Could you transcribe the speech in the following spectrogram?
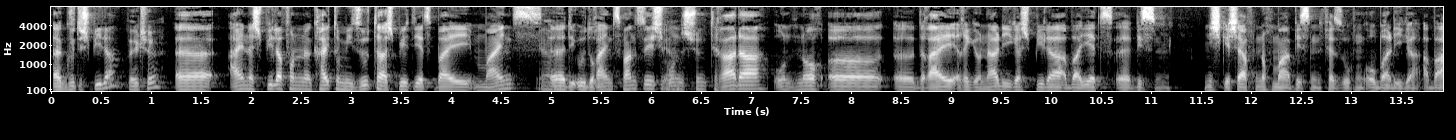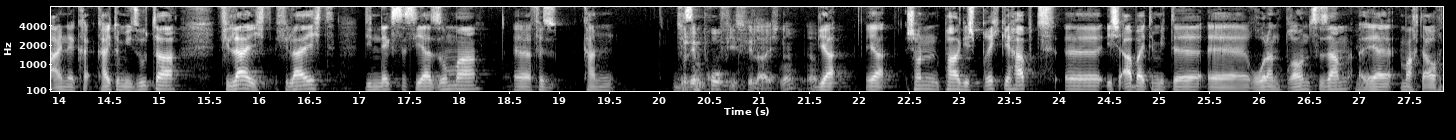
Äh, gute Spieler? Welche? Äh, einer Spieler von Kaito Mizuta spielt jetzt bei Mainz, äh, die U23 und Shun Terada und noch äh, äh, drei Regionalligaspieler, aber jetzt ein äh, bisschen nicht geschafft, nochmal ein bisschen versuchen, Oberliga. Aber eine Ka- Kaito Mizuta, vielleicht, vielleicht die nächstes Jahr Sommer äh, kann Zu den Profis vielleicht, ne? Ja. ja, ja, schon ein paar Gespräche gehabt. Äh, ich arbeite mit äh, Roland Braun zusammen. Er macht auch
